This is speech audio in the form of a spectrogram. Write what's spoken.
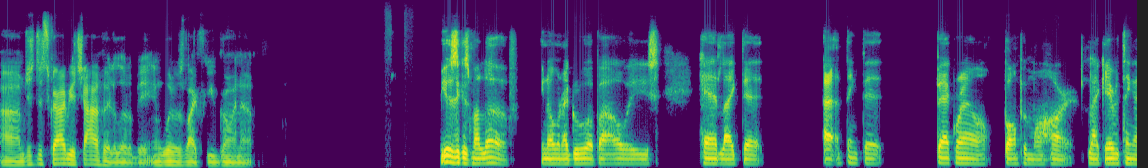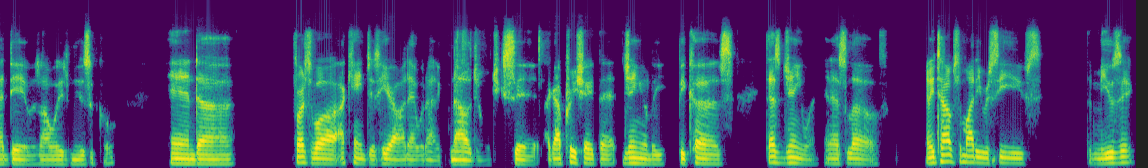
um, just describe your childhood a little bit and what it was like for you growing up. Music is my love. You know, when I grew up, I always had like that. I think that background bump in my heart. Like everything I did was always musical. And uh first of all, I can't just hear all that without acknowledging what you said. Like I appreciate that genuinely because that's genuine and that's love. Anytime somebody receives the music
